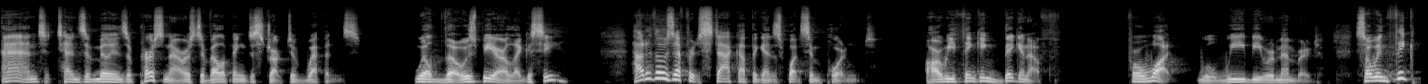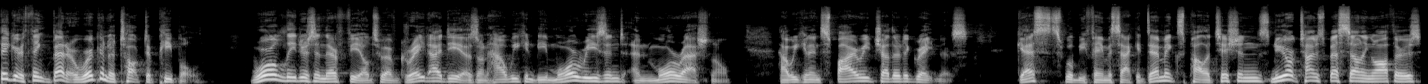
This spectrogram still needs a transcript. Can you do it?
and tens of millions of person hours developing destructive weapons. Will those be our legacy? How do those efforts stack up against what's important? Are we thinking big enough? For what will we be remembered? So, in Think Bigger, Think Better, we're going to talk to people, world leaders in their fields who have great ideas on how we can be more reasoned and more rational, how we can inspire each other to greatness. Guests will be famous academics, politicians, New York Times bestselling authors,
